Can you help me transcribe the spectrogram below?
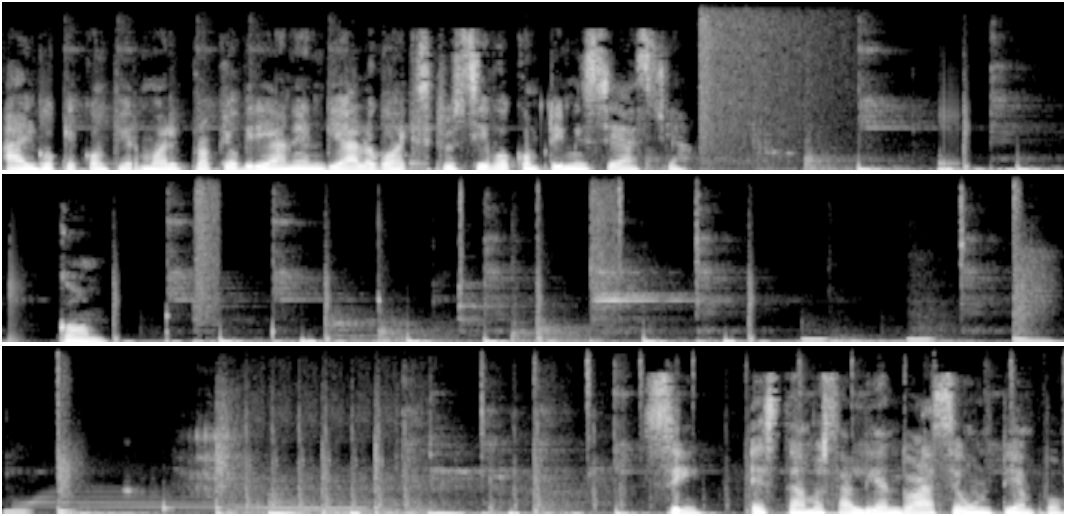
algo que confirmó el propio Brian en diálogo exclusivo con Primiciasia. Com. Sí, estamos saliendo hace un tiempo.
